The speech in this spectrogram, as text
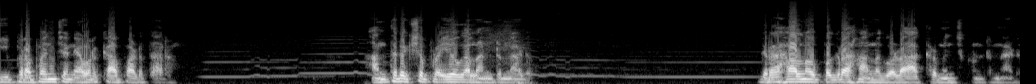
ఈ ప్రపంచాన్ని ఎవరు కాపాడతారు? అంతరిక్ష ప్రయోగాలు అంటున్నాడు. గ్రహాలను ఉపగ్రహాలను కూడా ఆక్రమించుకుంటున్నాడు.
